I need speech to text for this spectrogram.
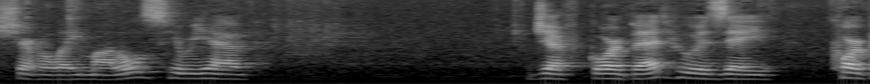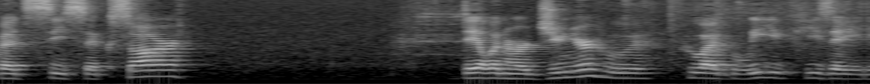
Chevrolet models. Here we have Jeff Gorvette, who is a Corvette C6R. Dale Earnhardt Jr., who who I believe he's a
